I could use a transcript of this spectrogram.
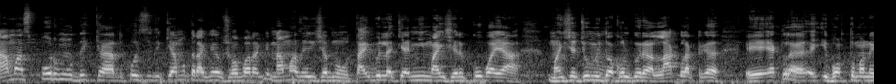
নামাজ পড়মু দেখে কইছে যে কেমন আগে সবার আগে হিসাব নেব। তাই বলে কি আমি মাইসের কোবায়া মাইসের জমি দখল করে লাখ লাখ টাকা এক লাখ বর্তমানে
